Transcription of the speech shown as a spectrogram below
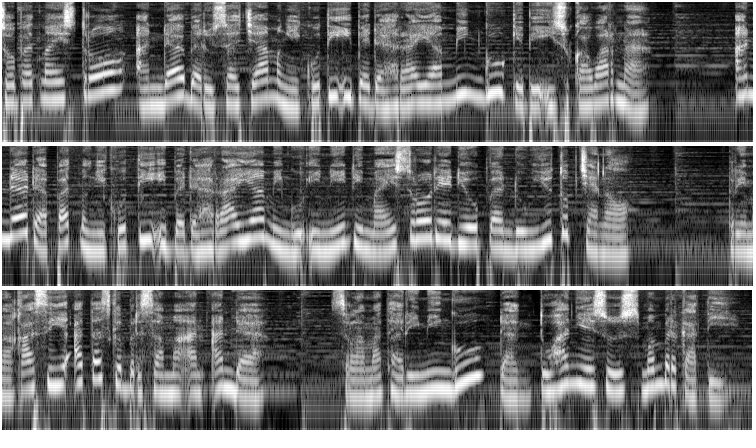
Sobat Maestro, Anda baru saja mengikuti ibadah raya Minggu GBI Sukawarna. Anda dapat mengikuti ibadah raya minggu ini di Maestro Radio Bandung YouTube channel. Terima kasih atas kebersamaan Anda. Selamat hari Minggu dan Tuhan Yesus memberkati.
